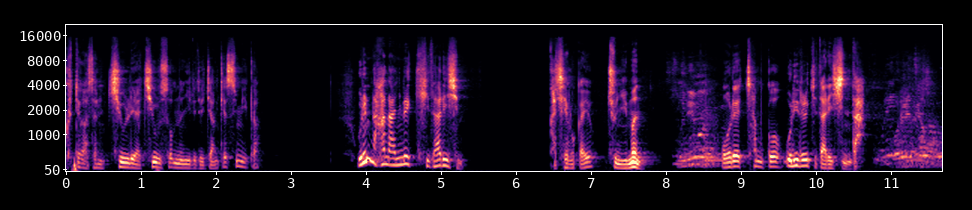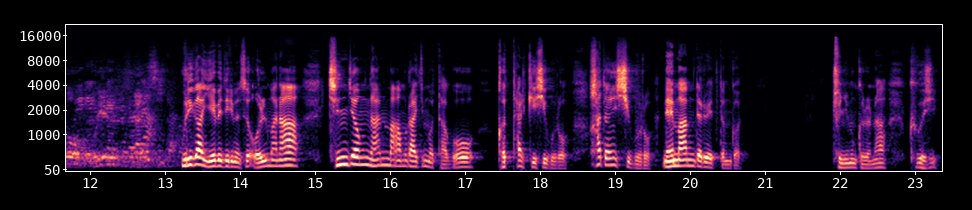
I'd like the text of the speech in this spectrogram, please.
그때 가서는 지울래야 지울 수 없는 일이 되지 않겠습니까? 우리는 하나님의 기다리심. 같이 해볼까요? 주님은, 주님은 오래 참고 우리를 기다리신다. 우리가 예배 드리면서 얼마나 진정한 마음을 하지 못하고 겉핥기식으로 하던 식으로 내 마음대로 했던 것. 주님은 그러나 그것이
